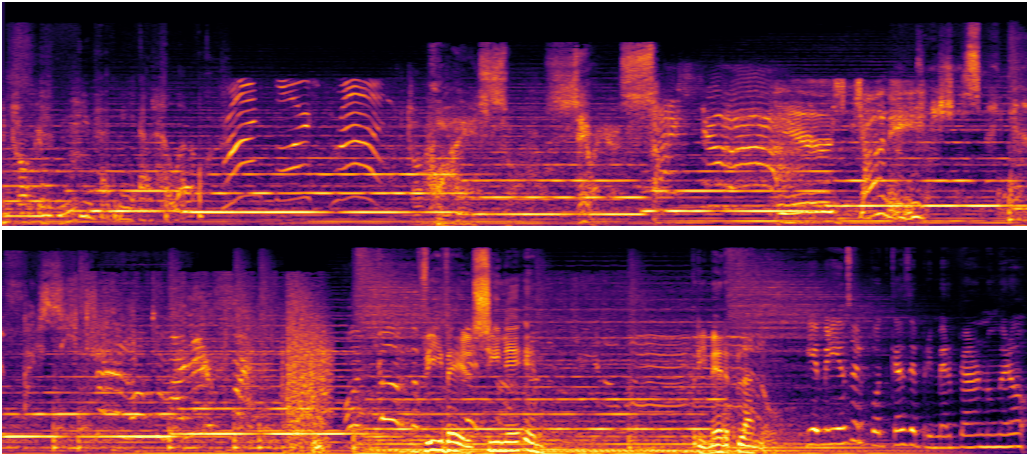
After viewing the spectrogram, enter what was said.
You talking to me? You had me at hello. Run, Forrest, run! Why so serious? Here's Johnny. Vive el cine en primer plano. Bienvenidos al podcast de primer plano número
